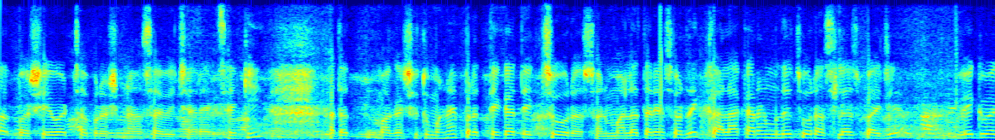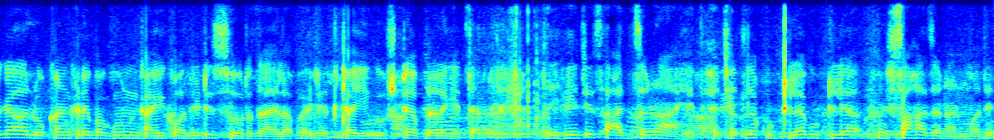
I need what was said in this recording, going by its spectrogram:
मला शेवटचा प्रश्न असा विचारायचा आहे की आता मागाशी तू म्हणाल प्रत्येकात एक चोर असतो आणि मला तरी असं वाटतं कलाकारांमध्ये चोर असल्याच पाहिजे. वेगवेगळ्या लोकांकडे बघून काही क्वालिटीज चोरता यायला पाहिजेत काही गोष्टी आपल्याला घेतात. तर हे जे सात जण आहेत ह्याच्यातल्या कुठल्या कुठल्या सहा जणांमध्ये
